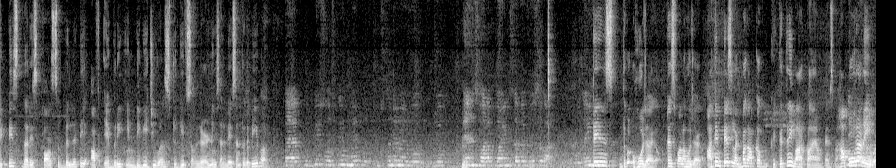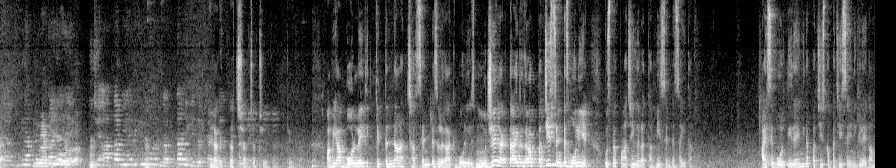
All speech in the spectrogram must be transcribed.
it is the responsibility of every individuals to give some learnings and lesson to the people. मैं खुद भी सोचती हूँ मैं उस समय में वो जो टेंस है ही। टेंस देखो हो जाएगा। टेंस वाला हो जाएगा। आई थिंक टेंस लगभग आपका कितनी बार पढ़ाया हूँ टेंस में? हाँ पूरा नहीं हुआ है। नहीं आपने बताया है मुझे आता भी है लेकिन वो लगता नहीं है जब लग अच्छा अच्छा ठीक है ठीक है। अभी आप बोल रही थी, कितना अच्छा सेंटेंस लगा के बोली। मुझे लगता है कि अगर आप 25 सेंटेंस बोली हैं, उसमें पाँच ही गलत था 20 सेंटेंस सही था। ऐसे बोलती रहेंगी ना 25 का 25 सही निकलेगा।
